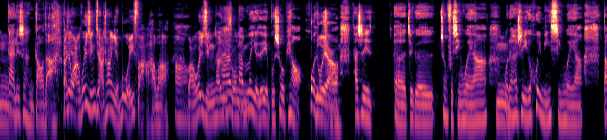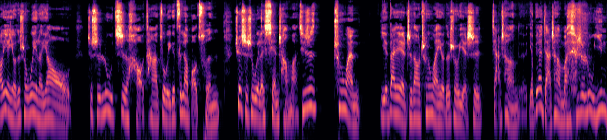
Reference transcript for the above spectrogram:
嗯概率是很高的啊。而且晚会型假唱也不违法，好不好？哦晚会型它是说明大部分有的也不售票，或者说它是。呃，这个政府行为啊，嗯或者它是一个惠民行为啊，导演有的时候为了要就是录制好它作为一个资料保存，确实是为了现场嘛。其实春晚也大家也知道，春晚有的时候也是假唱的，也不叫假唱吧，就是录音，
